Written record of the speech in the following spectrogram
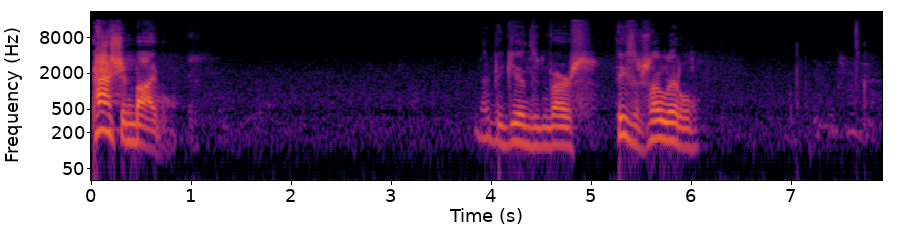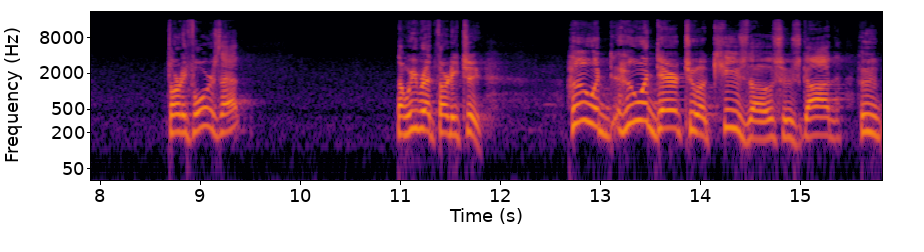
Passion Bible, that begins in verse, these are so little. 34, is that? No, we read 32. Who would, who would dare to accuse those whose God, who,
